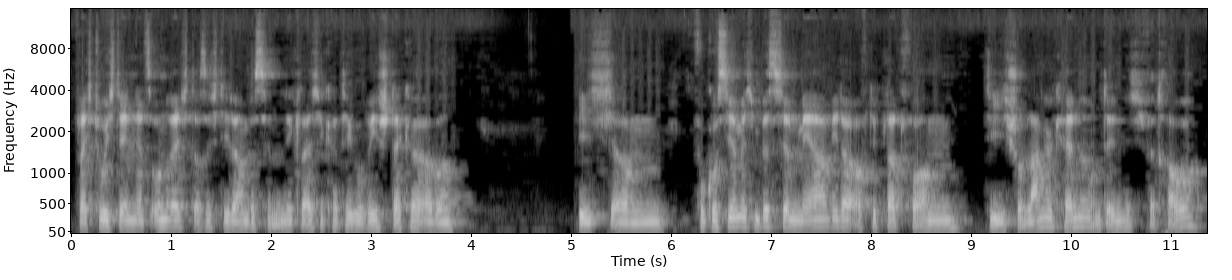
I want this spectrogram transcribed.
Vielleicht tue ich denen jetzt Unrecht, dass ich die da ein bisschen in die gleiche Kategorie stecke, aber ich ähm, fokussiere mich ein bisschen mehr wieder auf die Plattformen, die ich schon lange kenne und denen ich vertraue.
